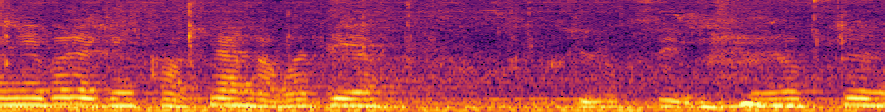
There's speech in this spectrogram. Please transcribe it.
วันนี้ก็เลยกินข้าวเที่ยงกับว่าเที่ยงกินลูกสิ้นลูกสิ้น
